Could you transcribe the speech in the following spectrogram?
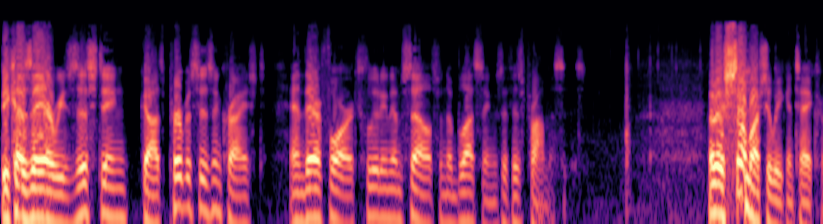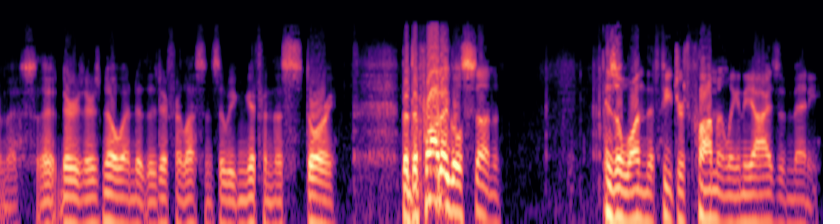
Because they are resisting God's purposes in Christ and therefore excluding themselves from the blessings of his promises. Well, there's so much that we can take from this. There's, there's no end to the different lessons that we can get from this story. But the prodigal son is a one that features prominently in the eyes of many.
